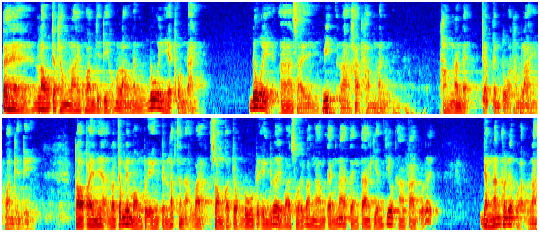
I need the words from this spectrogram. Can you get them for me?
แต่เราจะทำลายความยินดีของเรานั้นด้วยเหตุผลใด ด้วยอาศัยวิราคะธรรมนั้นธรรมนั้นแหละจะเป็นตัวทำลายความยินดี ต่อไปเนี่ยเราจะไม่มองตัวเองเป็นลักษณะว่าส่องกระจกดูตัวเองเลย ว่าสวยว่างามแต่งหน้าแต่งตาเขียนคิ้วทาปากอยู่เลย อย่างนั้นเขาเรียกว่าลา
